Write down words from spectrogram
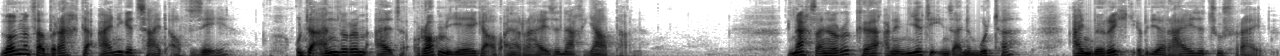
London verbrachte einige Zeit auf See unter anderem als Robbenjäger auf einer Reise nach Japan. Nach seiner Rückkehr animierte ihn seine Mutter, einen Bericht über die Reise zu schreiben.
